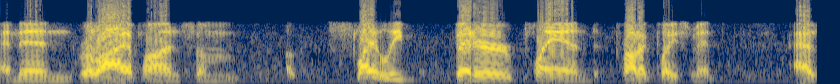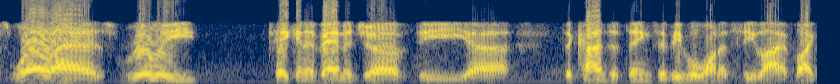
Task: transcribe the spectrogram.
and then rely upon some slightly better planned product placement as well as really taking advantage of the uh, the kinds of things that people want to see live, like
